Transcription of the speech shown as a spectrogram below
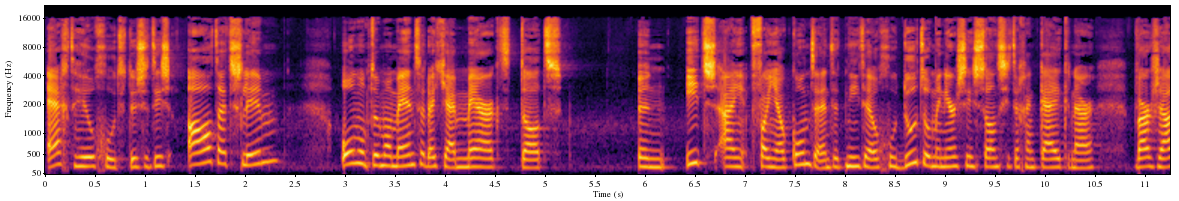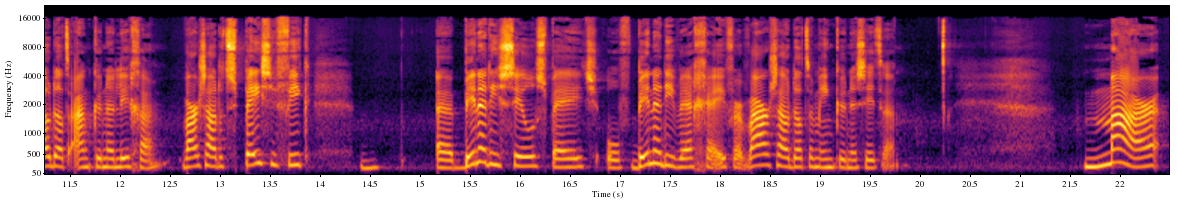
echt heel goed. Dus het is altijd slim om op de momenten dat jij merkt dat een iets aan, van jouw content het niet heel goed doet, om in eerste instantie te gaan kijken naar waar zou dat aan kunnen liggen? Waar zou dat specifiek uh, binnen die sales page of binnen die weggever, waar zou dat hem in kunnen zitten? Maar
